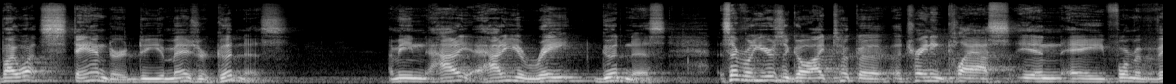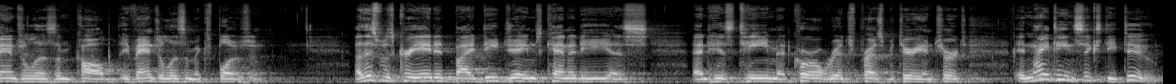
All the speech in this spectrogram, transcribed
by what standard do you measure goodness? I mean, how, how do you rate goodness? Several years ago, I took a, a, training class in a form of evangelism called Evangelism Explosion. Now, this was created by D. James Kennedy as, and his team at Coral Ridge Presbyterian Church in 1962.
